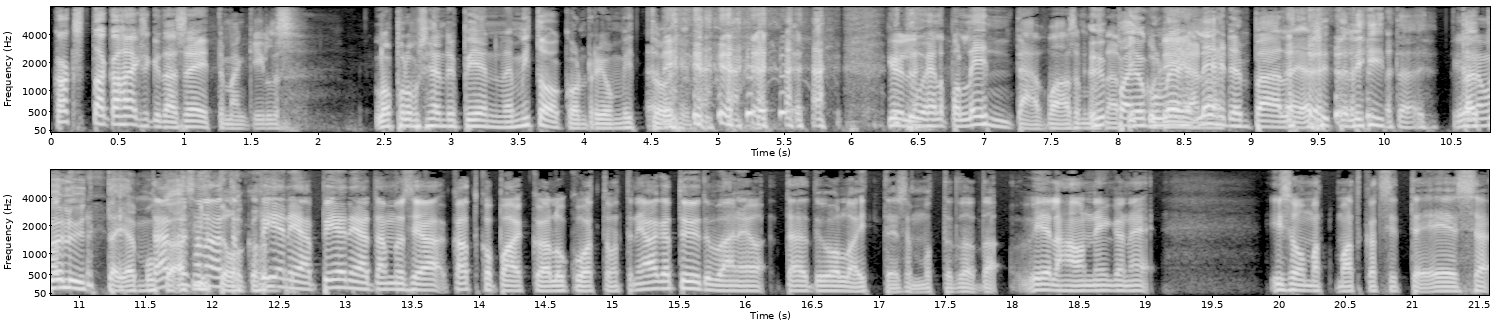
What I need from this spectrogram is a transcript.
287 kilsa. Loppujen lopuksi Henri pienenee mitokondrion mittoihin. Kyllä. Kyllä. helppo lentää vaan semmoisena Hyppää joku le- DNA. lehden päälle ja sitten liitää. Kyllä, tai pölyttäjän mukaan. Täytyy sanoa, että pieniä, pieniä tämmöisiä katkopaikkoja lukuottamatta, niin aika tyytyväinen täytyy olla itteensä, mutta tota, vielähän on niin ne isommat matkat sitten eessä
